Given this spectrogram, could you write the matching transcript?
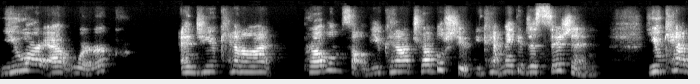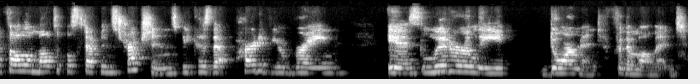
you are at work and you cannot problem solve. You cannot troubleshoot. You can't make a decision. You can't follow multiple step instructions because that part of your brain is literally dormant for the moment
